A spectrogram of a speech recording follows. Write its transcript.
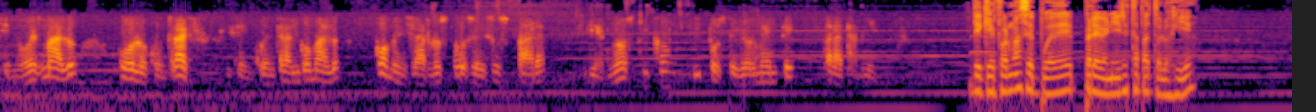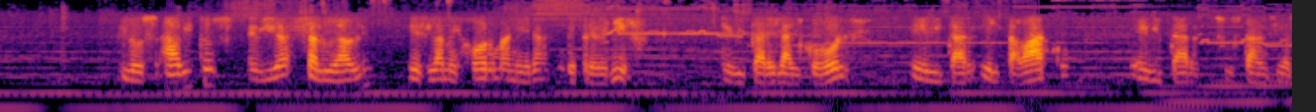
que no es malo o lo contrario, si se encuentra algo malo, comenzar los procesos para diagnóstico y posteriormente tratamiento. ¿De qué forma se puede prevenir esta patología? Los hábitos de vida saludable es la mejor manera de prevenir. Evitar el alcohol, evitar el tabaco, evitar sustancias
